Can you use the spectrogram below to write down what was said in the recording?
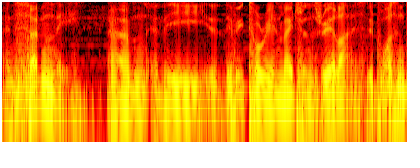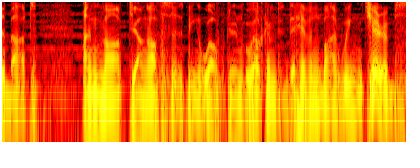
And suddenly, um, the, the Victorian matrons realized it wasn't about unmarked young officers being welcomed, welcomed into heaven by winged cherubs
